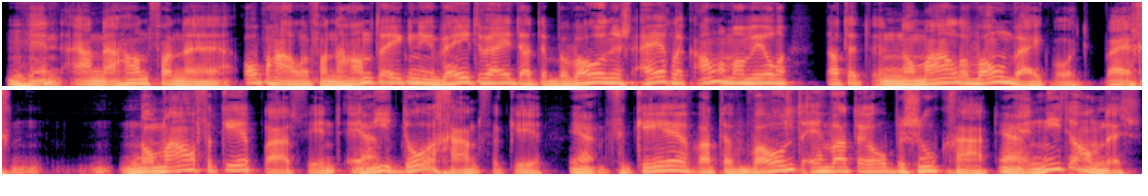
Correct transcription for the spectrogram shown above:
Mhm. En aan de hand van het ophalen van de handtekening... weten wij dat de bewoners eigenlijk allemaal willen... dat het een normale woonwijk wordt. Waar normaal verkeer plaatsvindt. En Ja. niet doorgaand verkeer. Ja. Verkeer wat er woont en wat er op bezoek gaat. Ja. En niet anders.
